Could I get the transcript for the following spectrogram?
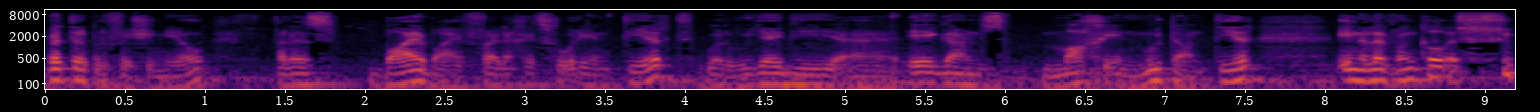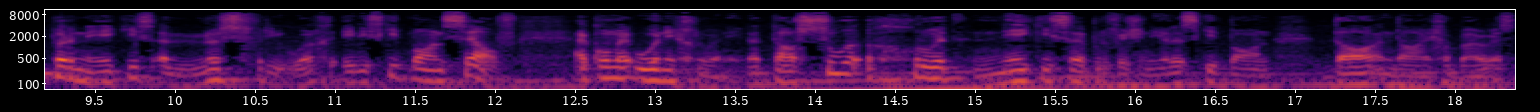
bitter professioneel. Hulle is baie baie veiligheidsgeoriënteerd oor hoe jy die uh airguns mag en moet hanteer en hulle winkel is super netjies, 'n lus vir die oog en die skietbaan self. Ek kon my oë nie glo nie dat daar so 'n groot netjiese professionele skietbaan daar in daai gebou is.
